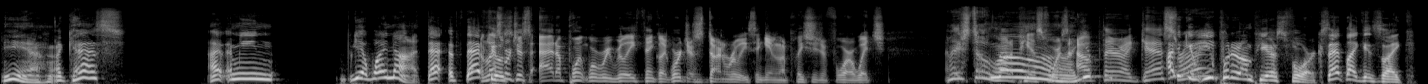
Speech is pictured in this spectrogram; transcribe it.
Yeah, I guess. I, I mean, yeah, why not? That if that unless feels... we're just at a point where we really think like we're just done releasing games on PlayStation 4, which I mean, there's still a lot of PS4s you, out there, I guess. I think right? you put it on PS4 because that like is like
